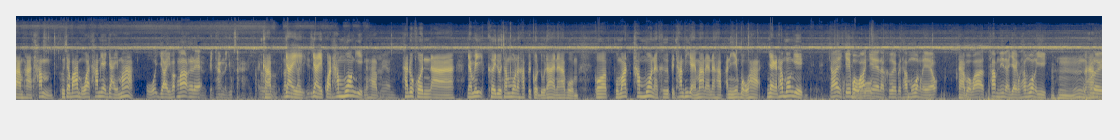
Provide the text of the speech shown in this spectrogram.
ตามหาถ้ำคือชาวบ้านบอกว่าถ้ำเนี่ยใหญ่มาก โอ้ใหญ่มากๆเลยแหละ เป็นถ้ำในยุคสหาย ครับเออน่าจะใหญ่ใหญ่ที่สุด ใหญ่กว่าถ้ำม่วงอีกนะครับ แม่นถ้าทุกคนอ่ายังไม่เคยดูถ้ำม่วงนะครับ ไปกดดูได้นะครับผมก็ผมว่าถ้ำม่วงน่ะคือเป็นถ้ำที่ใหญ่มากแล้วนะครับ อันนี้บอกว่าใหญ่กว่าถ้ำม่วงอีก ใช่เกโอ้โหบอกว่าแกน่ะเคยไปทำม่วงแล้วครับแกบอกว่าถ้ำนี้น่ะใหญ่กว่าถ้ำม่วงอีกอื้อหือผมนะคก็รับเลย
